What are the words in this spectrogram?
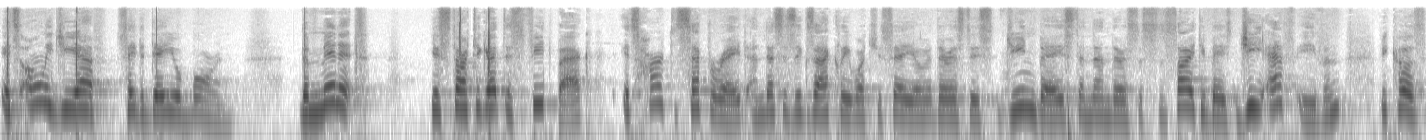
It's only GF, say the day you're born. The minute you start to get this feedback, it's hard to separate, and this is exactly what you say. There is this gene-based, and then there's the society-based GF even, because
